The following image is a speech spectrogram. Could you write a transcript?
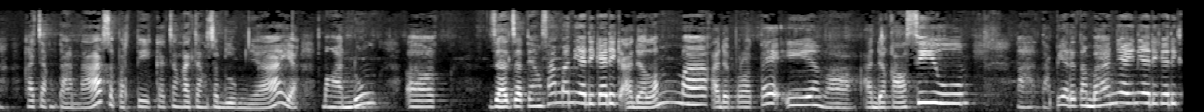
Nah, kacang tanah seperti kacang-kacang sebelumnya ya mengandung eh, zat-zat yang sama nih adik-adik. Ada lemak, ada protein, lah, ada kalsium. Nah, tapi ada tambahannya ini adik-adik.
